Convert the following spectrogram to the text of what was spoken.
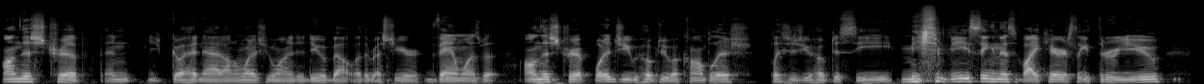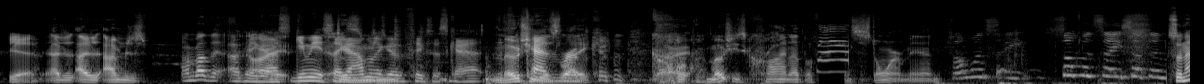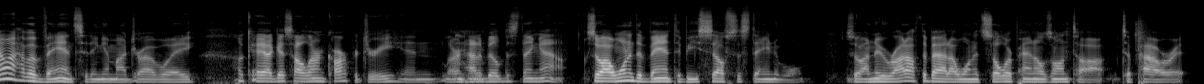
on this trip, and you go ahead and add on what you wanted to do about what the rest of your van was. But on this trip, what did you hope to accomplish? Places you hope to see? Me, me seeing this vicariously through you. Yeah. I just, I, I'm just. I'm about to. Okay, All guys, right. give me a second. I'm gonna go fix this cat. The Mochi cat's is like- broken. Mochi's crying up a f***ing storm, man. Someone say. Someone say something. So now I have a van sitting in my driveway. Okay, I guess I'll learn carpentry and learn how to Mhm. build this thing out. So I wanted the van to be self sustainable. So I knew right off the bat I wanted solar panels on top to power it.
